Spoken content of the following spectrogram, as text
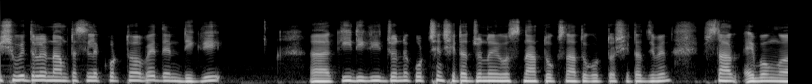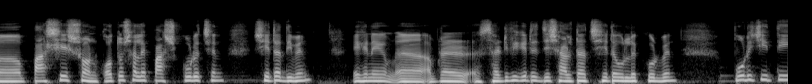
বিশ্ববিদ্যালয়ের নামটা সিলেক্ট করতে হবে দেন ডিগ্রি কি ডিগ্রির জন্য করছেন? সেটার জন্য স্নাতক, স্নাতকোত্তর সেটা দিবেন। এবং পাশের সন কত সালে পাশ করেছেন সেটা দিবেন। এখানে আপনার সার্টিফিকেটের যে সালটা আছে সেটা উল্লেখ করবেন। পরিচিতি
